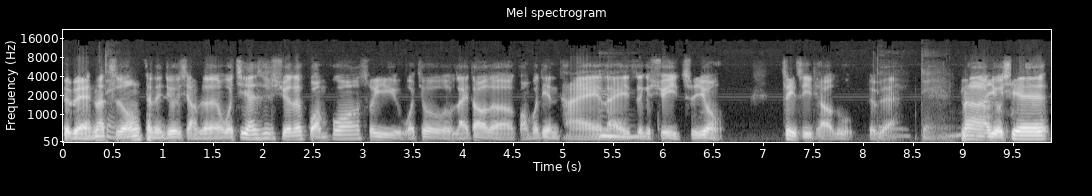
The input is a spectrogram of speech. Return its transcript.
对不对？那子荣可能就想着，我既然是学了广播，所以我就来到了广播电台来这个学以致用，嗯、这也是一条路，对不对？对。对那有些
